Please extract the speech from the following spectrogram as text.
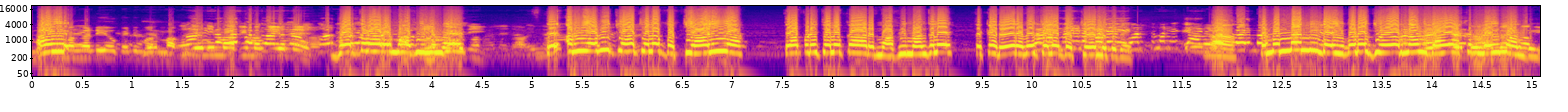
ਮੰਗਣ ਦੀ ਉਹ ਕਹਿੰਦੇ ਮਾਫੀ ਮੰਗੀ। ਇਹਨੇ ਗੁਰਦੁਆਰੇ ਮਾਫੀ ਮੰਗੇ। ਤੇ ਅਸੀਂ ਇਹ ਵੀ ਕਿਹਾ ਚਲੋ ਬੱਚੇ ਵਾਲੀ ਆ। ਤੇ ਆਪਣੇ ਚਲੋ ਘਰ ਮਾਫੀ ਮੰਗ ਲੈ ਤੇ ਘਰੇ ਰਵੇ ਚਲੋ ਬੱਚੇ ਨਿਕਦੇ ਹਾਂ ਤੇ ਮੰਨਣ ਨਹੀਂ ਗਈ ਬੜੇ ਜ਼ੋਰ ਨਾਲ ਗਏ ਆਖ ਨਹੀਂ ਮੰਨਦੀ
